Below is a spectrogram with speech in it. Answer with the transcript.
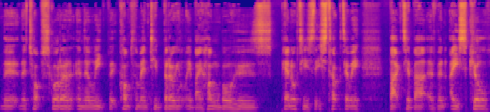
The, the top scorer in the league, but complemented brilliantly by Hungbo, whose penalties that he's tucked away back to back have been ice cool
